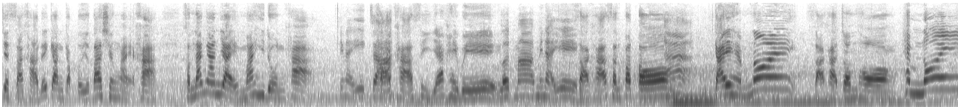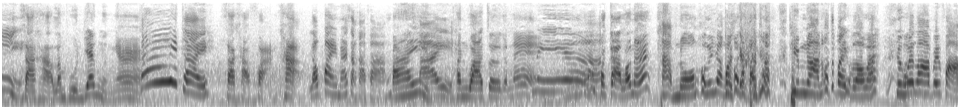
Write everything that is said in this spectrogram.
7 สาขาด้วยกันกับโตโยต้าเชียงใหม่ค่ะสำนักงานใหญ่มหิดลค่ะ ที่ไหนอีกจ้าสาขาสี่แยกไฮเวย์เลิศมากมีไหนเอกสาขาสันปะตอง อ่าไกลแหมน้อย สาขาจอมทอง แฮมน้อย สาขาลำพูนแยกเหมืองง่า ไม่ไกลสาขาฝางค่ะ แล้วไปไหมสาขาฝาง ไปไปธันวาเจอกันแน่เนี่ยอืมประกาศแล้วนะ ถามน้องเขาหรือยังว่าเขาจะไปกับทีมงานเขาจะไปกับเราไหมถึงเวลาไปฝาง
